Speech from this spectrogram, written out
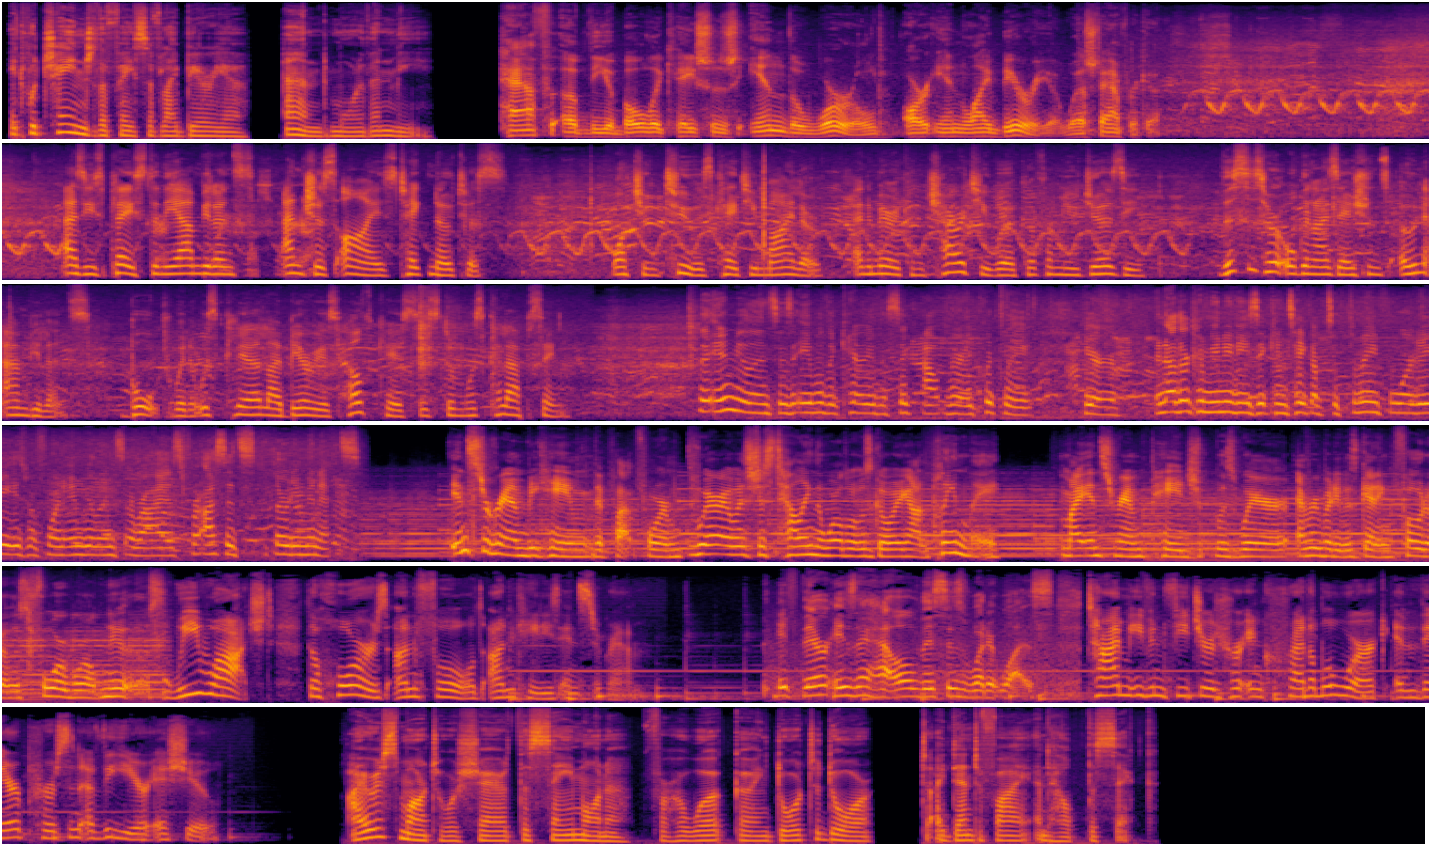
It would change the face of Liberia and More Than Me. Half of the Ebola cases in the world are in Liberia, West Africa. As he's placed in the ambulance, anxious eyes take notice. Watching too is Katie Meyler, an American charity worker from New Jersey. This is her organization's own ambulance, bought when it was clear Liberia's healthcare system was collapsing. The ambulance is able to carry the sick out very quickly here. In other communities, it can take up to three, four days before an ambulance arrives. For us, it's 30 minutes. Instagram became the platform where I was just telling the world what was going on plainly. My Instagram page was where everybody was getting photos for World News. We watched the horrors unfold on Katie's Instagram. If there is a hell, this is what it was. Time even featured her incredible work in their Person of the Year issue. Iris Martor shared the same honor for her work going door to door to identify and help the sick.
